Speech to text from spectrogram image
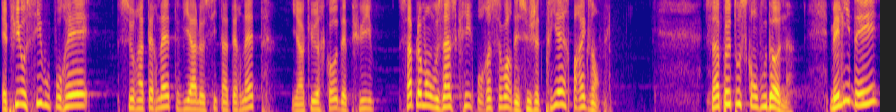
Et puis aussi, vous pourrez sur Internet, via le site Internet, il y a un QR code, et puis simplement vous inscrire pour recevoir des sujets de prière, par exemple. C'est un peu tout ce qu'on vous donne. Mais l'idée,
